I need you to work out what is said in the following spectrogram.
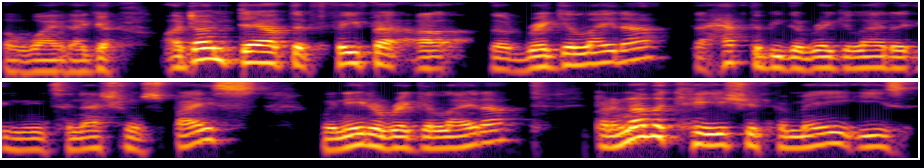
the way they go. I don't doubt that FIFA are the regulator. They have to be the regulator in the international space. We need a regulator. But another key issue for me is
